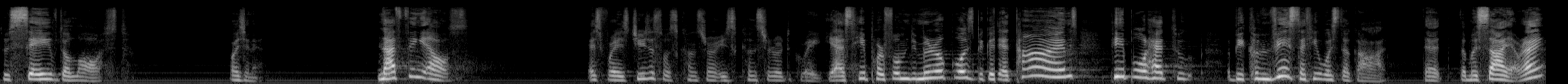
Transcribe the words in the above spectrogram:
To save the lost. Wasn't it? Nothing else, as far as Jesus was concerned, is considered great. Yes, he performed miracles because at times people had to be convinced that he was the God, that the Messiah, right?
